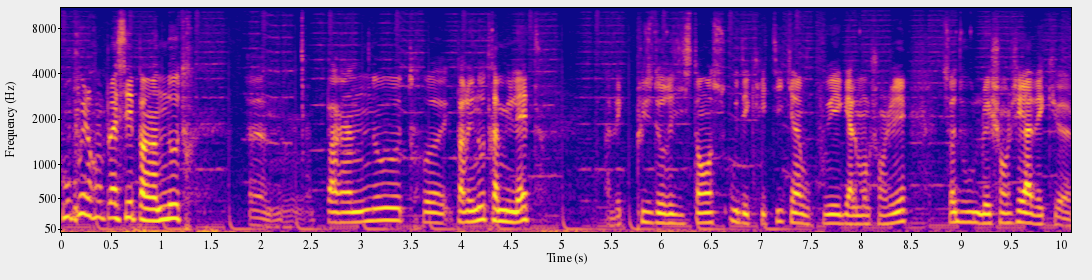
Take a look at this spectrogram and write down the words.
Vous pouvez le remplacer par un autre, euh, par un autre, par une autre amulette avec plus de résistance ou des critiques. Hein. vous pouvez également le changer. Soit vous le changez avec euh,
